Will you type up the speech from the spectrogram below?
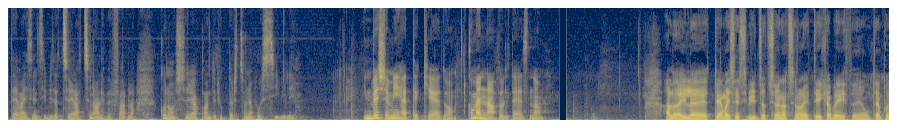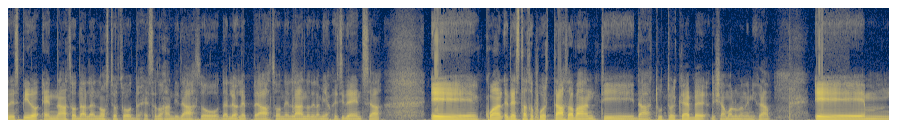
tema di sensibilizzazione nazionale per farla conoscere a quante più persone possibili. Invece Mica te chiedo, com'è nato il TESN? Allora, il tema di sensibilizzazione nazionale Take a Breath, un tempo di respiro, è nato dal nostro Todd che è stato candidato da Leo Lepprato nell'anno della mia presidenza ed è stato portato avanti da tutto il club, diciamo all'unanimità. E mm,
